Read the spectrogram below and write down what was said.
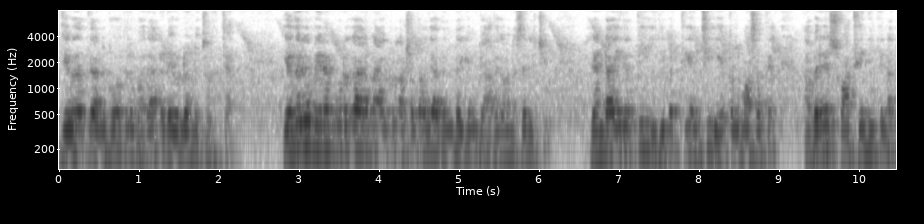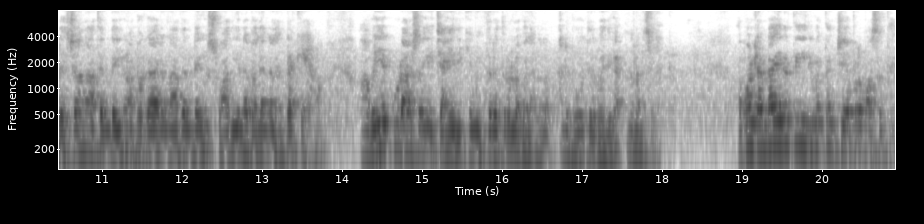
ജീവിതത്തിൽ അനുഭവത്തിൽ വരാനിടയുള്ളൂ എന്ന് ചോദിച്ചാൽ ഏതൊരു മീനക്കൂറുകാരനായിട്ടുള്ള നക്ഷത്രജാതന്റെയും ജാതകമനുസരിച്ച് രണ്ടായിരത്തി ഇരുപത്തിയഞ്ച് ഏപ്രിൽ മാസത്തിൽ അവരെ സ്വാധീനിക്കുന്ന ദശാനാഥന്റെയും അപകാരനാഥന്റെയും സ്വാധീന ബലങ്ങൾ എന്തൊക്കെയാണ് അവയെ കൂടെ ആശ്രയിച്ചായിരിക്കും ഇത്തരത്തിലുള്ള ബലങ്ങൾ അനുഭവത്തിൽ വരിക എന്ന് മനസ്സിലാക്കുക. അപ്പോൾ രണ്ടായിരത്തി ഇരുപത്തഞ്ച് ഏപ്രിൽ മാസത്തിൽ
